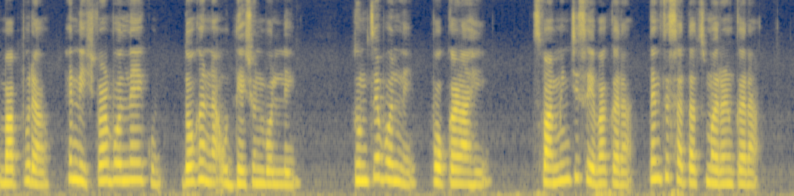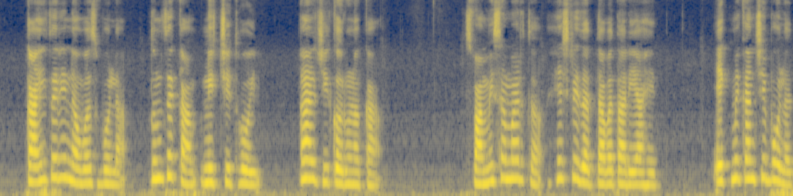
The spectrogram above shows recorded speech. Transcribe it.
बापूराव हे निष्फळ बोलणे ऐकून दोघांना उद्देशून बोलले तुमचे बोलणे पोकळ आहे. स्वामींची सेवा करा त्यांचे सतत स्मरण करा. काहीतरी नवस बोला तुमचे काम निश्चित होईल. काळजी करू नका. स्वामी समर्थ हे श्री दत्तावतारी आहेत. एकमेकांशी बोलत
